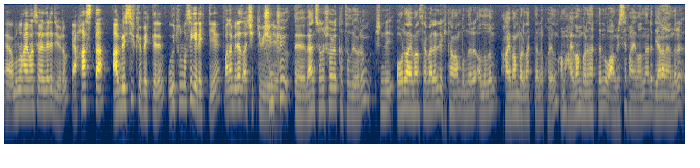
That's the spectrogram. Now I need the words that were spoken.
e, bunu hayvanseverlere diyorum. Ya hasta agresif köpeklerin uyutulması gerektiği bana biraz açık gibi geliyor. Çünkü e, ben sana şöyle katılıyorum. Şimdi orada hayvanseverler diyor ki tamam bunları alalım hayvan barınaklarına koyalım. Ama hayvan barınaklarında o agresif hayvanlar da diğer hayvanları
